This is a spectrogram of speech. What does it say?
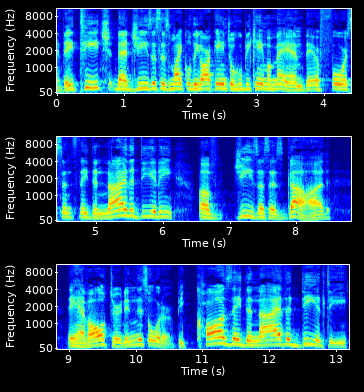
And they teach that Jesus is Michael the archangel who became a man. Therefore, since they deny the deity of Jesus as God, they have altered in this order. Because they deny the deity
